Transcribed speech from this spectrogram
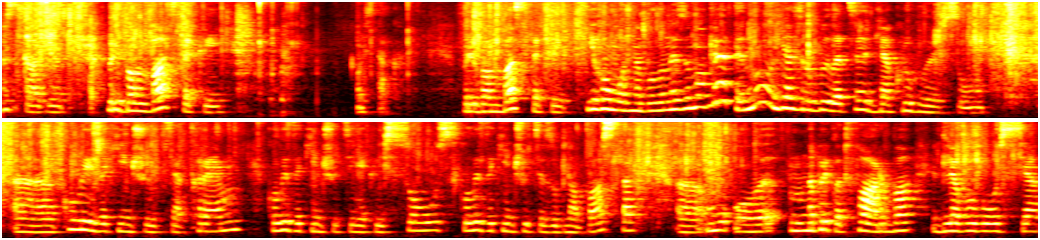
розказують. Прибамбас такий. Прибамбас такий. Його можна було не замовляти, але я зробила це для круглої суми. Е, Коли закінчується крем, коли закінчується якийсь соус, коли закінчується зубна паста, е, наприклад, фарба для волосся,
